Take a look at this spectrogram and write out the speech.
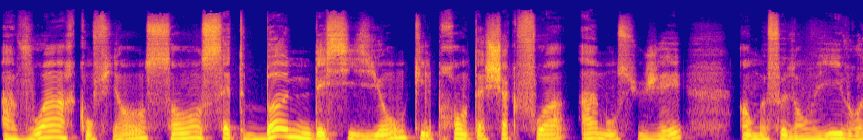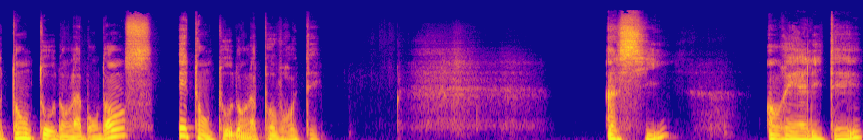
avoir confiance en cette bonne décision qu'il prend à chaque fois à mon sujet, en me faisant vivre tantôt dans l'abondance et tantôt dans la pauvreté. Ainsi, en réalité,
